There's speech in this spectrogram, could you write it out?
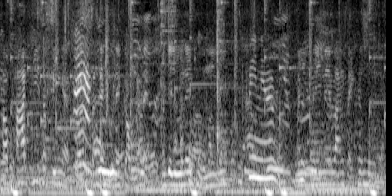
เขาพาร์ทที่สปริงอะมันจะอยู่ในกล่องนั่นแหละมันจะอยู่ในถุงนี้พี่นี่มันอยู่ในในรังใส่เครื่องมือเนี่ย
